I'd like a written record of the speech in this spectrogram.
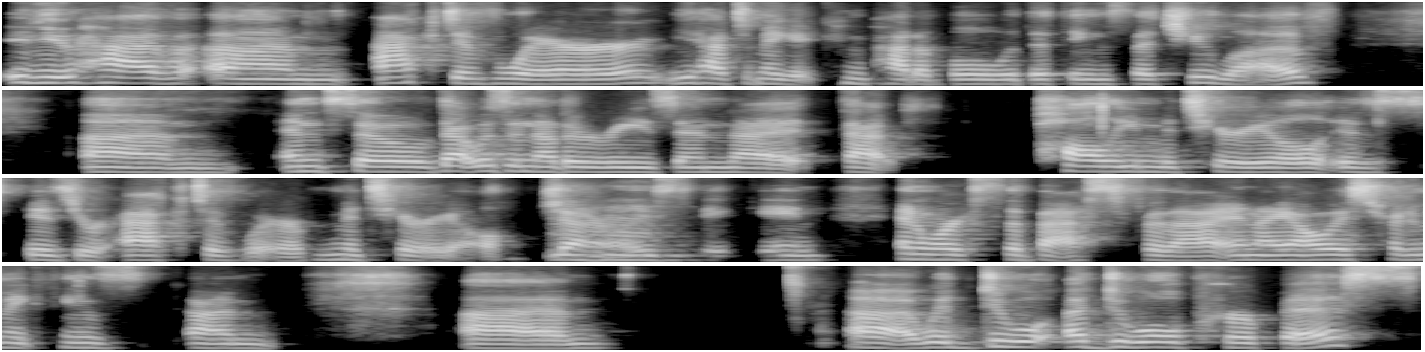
if you have um, active wear, you have to make it compatible with the things that you love. Um, and so that was another reason that that poly material is is your active wear material, generally mm-hmm. speaking, and works the best for that. And I always try to make things um, um, uh, with dual a dual purpose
